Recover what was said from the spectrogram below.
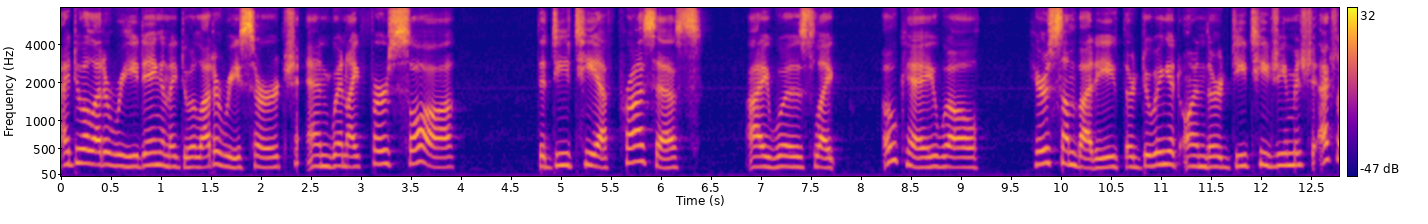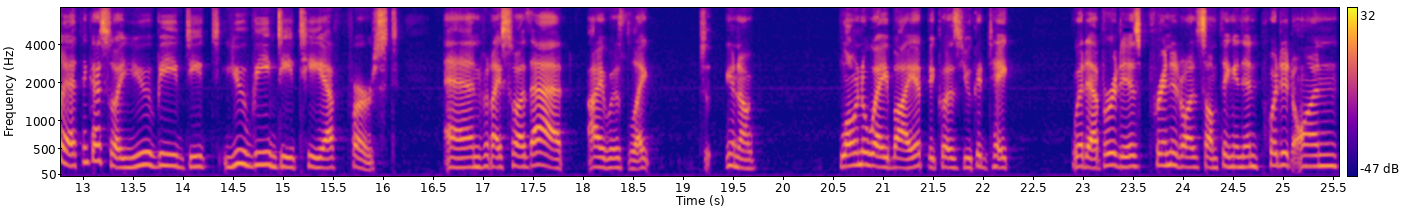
I do a lot of reading and I do a lot of research. And when I first saw the DTF process, I was like, okay, well, here's somebody. They're doing it on their DTG machine. Actually, I think I saw UV, UV DTF first. And when I saw that, I was like, you know, blown away by it because you could take whatever it is, print it on something, and then put it on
